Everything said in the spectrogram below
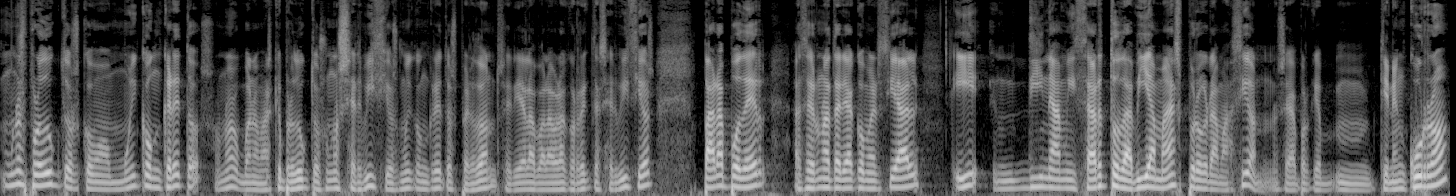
unos productos como muy concretos, unos- bueno, más que productos, unos servicios muy concretos, perdón, sería la palabra correcta, servicios, para poder hacer una tarea comercial y dinamizar todavía más programación. O sea, porque mm, tienen curro,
